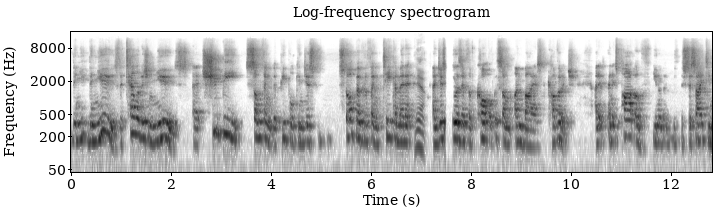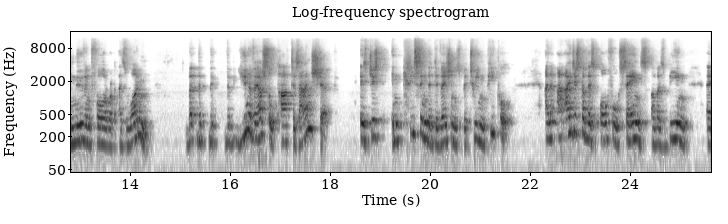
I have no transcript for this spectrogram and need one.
the, the news, the television news, should be something that people can just stop everything, take a minute, yeah. and just feel as if they've caught up with some unbiased coverage. And, it, and it's part of you know the, the society moving forward as one. But the, the, the universal partisanship is just increasing the divisions between people. And I, I just have this awful sense of us being uh,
